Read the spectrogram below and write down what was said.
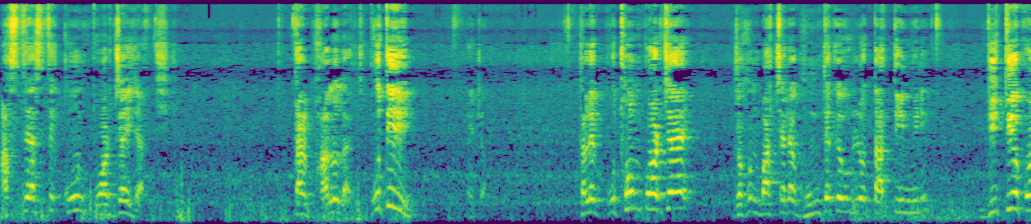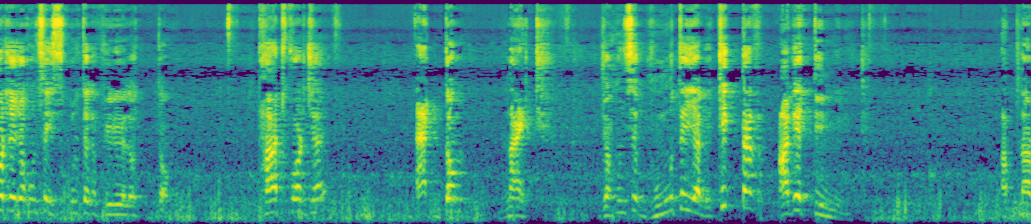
আস্তে আস্তে কোন পর্যায়ে যাচ্ছি। তার ভালো লাগছে। প্রতিদিন এটা। তাহলে প্রথম পর্যায়ে যখন বাচ্চাটা ঘুম থেকে উঠল তার তিন মিনিট, দ্বিতীয় পর্যায়ে যখন সে স্কুল থেকে ফিরে এলো তখন। থার্ড পর্যায়ে, একদম নাইট যখন সে ঘুমোতে যাবে, ঠিক তার আগের তিন মিনিট। আপনার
